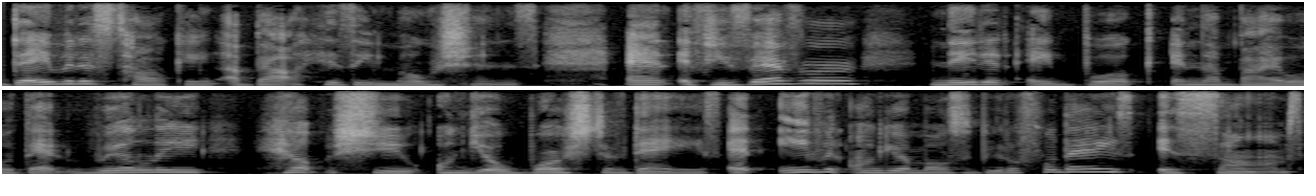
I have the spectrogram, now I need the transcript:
David is talking about his emotions. And if you've ever needed a book in the Bible that really helps you on your worst of days and even on your most beautiful days is Psalms.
